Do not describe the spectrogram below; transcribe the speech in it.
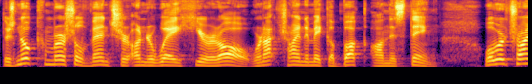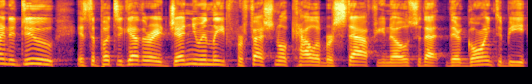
There's no commercial venture underway here at all. We're not trying to make a buck on this thing. What we're trying to do is to put together a genuinely professional caliber staff, you know, so that they're going to be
